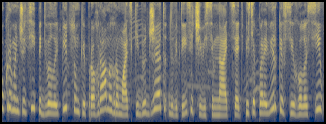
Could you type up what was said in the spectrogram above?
У Кременчуці підвели підсумки програми Громадський бюджет 2018 Після перевірки всіх голосів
